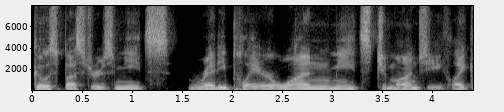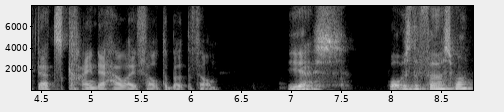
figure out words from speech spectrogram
Ghostbusters meets Ready Player One meets Jumanji. Like that's kind of how I felt about the film. Yes. What was the first one?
